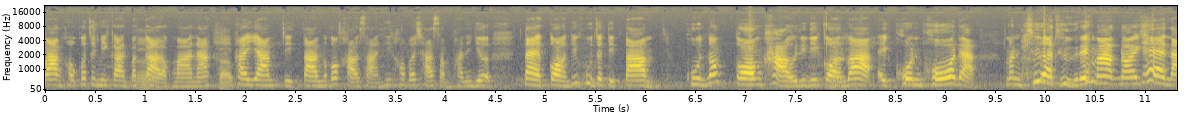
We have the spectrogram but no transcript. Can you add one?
บ้างเขาก็จะมีการประกาศออกมานะ ครับ พยายามติดตามแล้วก็ข่าวสารที่เขาประชาสัมพันธ์เยอะๆแต่ก่อนที่คุณจะติดตาม คุณต้องกรองข่าวดีๆก่อนว่าไอ้คนโพสต์อะมันเชื่อถือได้มากน้อยแค่ไหน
